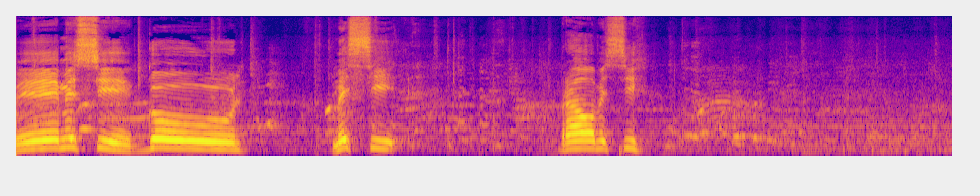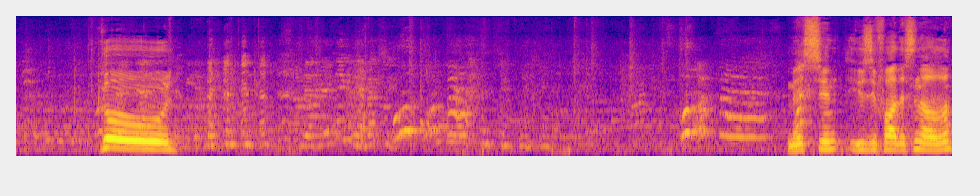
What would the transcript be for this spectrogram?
Ve Messi gol. Messi. Bravo Messi. Gol. Messi'nin yüz ifadesini alalım.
